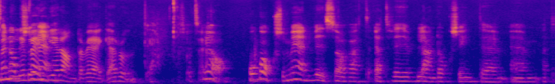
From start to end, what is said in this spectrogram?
Men Eller väljer med, andra vägar runt det. Så att säga. ja, och också med vis av att, att vi ibland också inte... ehm, att,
